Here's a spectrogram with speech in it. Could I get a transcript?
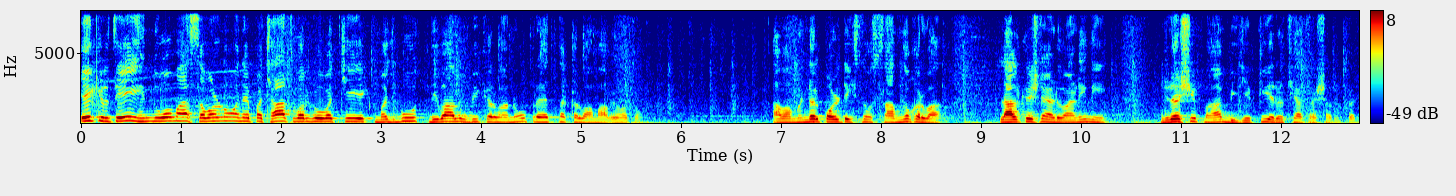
એક રીતે હિન્દુઓમાં સવર્ણો અને પછાત વર્ગો વચ્ચે એક મજબૂત દિવાલ ઊભી કરવાનો પ્રયત્ન કરવામાં આવ્યો હતો. આવા મંડળ પોલિટિક્સનો સામનો કરવા લાલકૃષ્ણ અડવાણીની લીડરશિપમાં બીજેપીએ રથયાત્રા શરૂ કરી.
